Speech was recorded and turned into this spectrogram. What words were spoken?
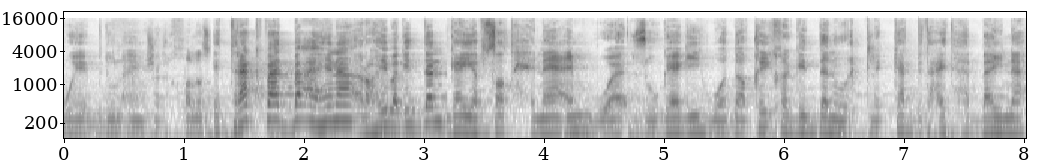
وبدون أي مشاكل خالص. ال trackpad بقى هنا رهيبة جدا جاية بسطح ناعم وزجاجي ودقيقة جدا والكليكات بتاعتها باينة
